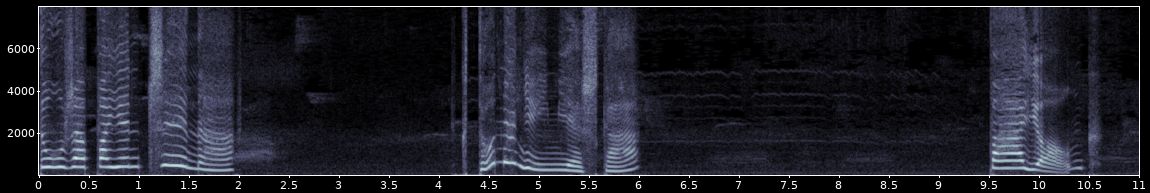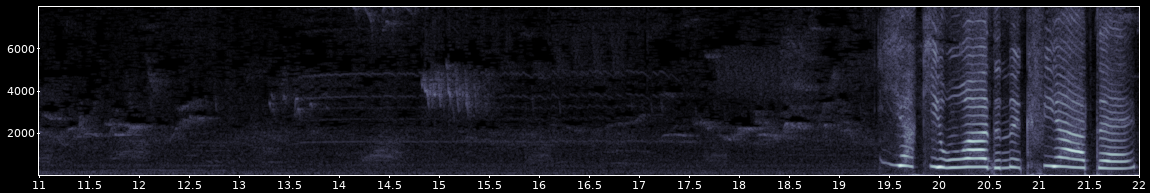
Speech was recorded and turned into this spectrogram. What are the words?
duża pajęczyna! Kto na niej mieszka? Pająk! Jaki ładny kwiatek!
